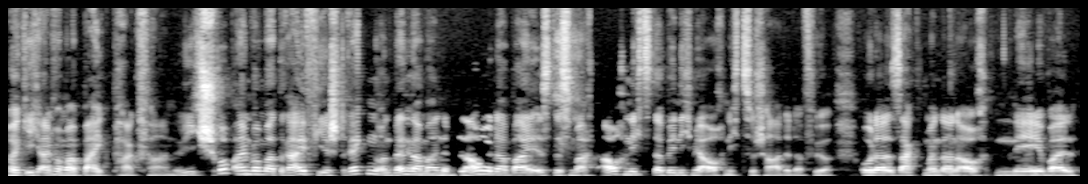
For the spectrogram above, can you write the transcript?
heute gehe ich einfach mal Bikepark fahren. Ich schrubb einfach mal drei, vier Strecken und wenn ja. da mal eine blaue dabei ist, das macht auch nichts, da bin ich mir auch nicht zu schade dafür. Oder sagt man dann auch, nee, weil,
